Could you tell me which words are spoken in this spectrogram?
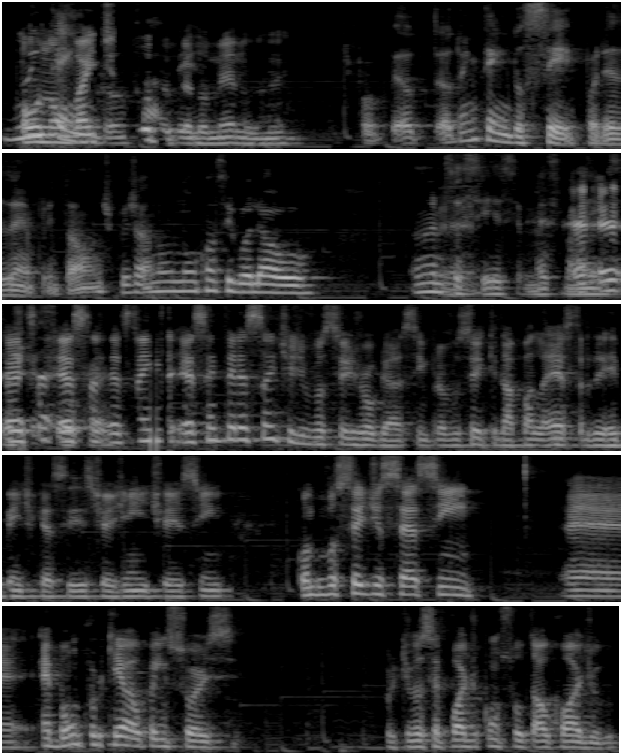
Não Ou entendo, não vai de tudo, sabe? pelo menos, né? Tipo, eu, eu não entendo C, por exemplo. Então, tipo, já não, não consigo olhar o, eu não lembro é. se é esse, mas. É, é, essa, é essa, essa, essa, é interessante de você jogar, assim, para você que dá palestra, de repente, que assiste a gente, assim. Quando você disser assim, é, é bom porque é open source. Porque você pode consultar o código.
